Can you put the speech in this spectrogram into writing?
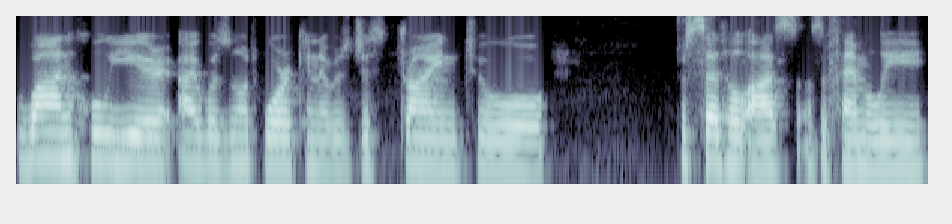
one whole year, I was not working. I was just trying to to settle us as a family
